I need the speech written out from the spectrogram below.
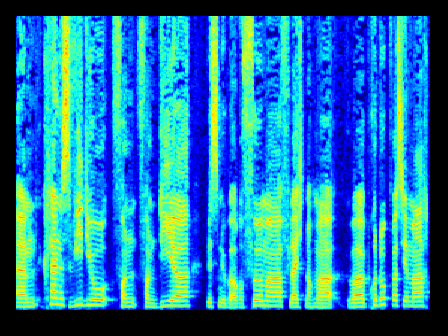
Ähm, kleines Video von, von dir, bisschen über eure Firma, vielleicht nochmal über euer Produkt, was ihr macht,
